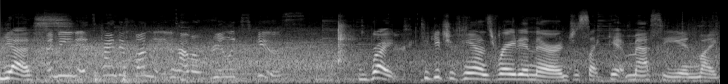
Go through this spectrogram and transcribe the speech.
Yes. I mean, it's kind of fun that you have a real excuse. Right to get your hands right in there and just like get messy and like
